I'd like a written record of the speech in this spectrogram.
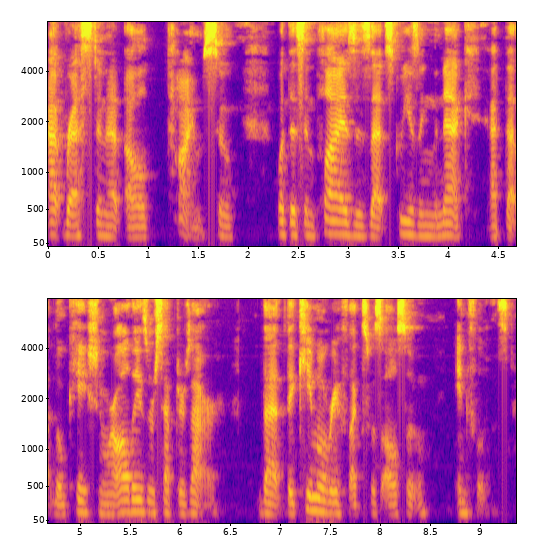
at rest and at all times. So what this implies is that squeezing the neck at that location where all these receptors are, that the chemo reflex was also influenced.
